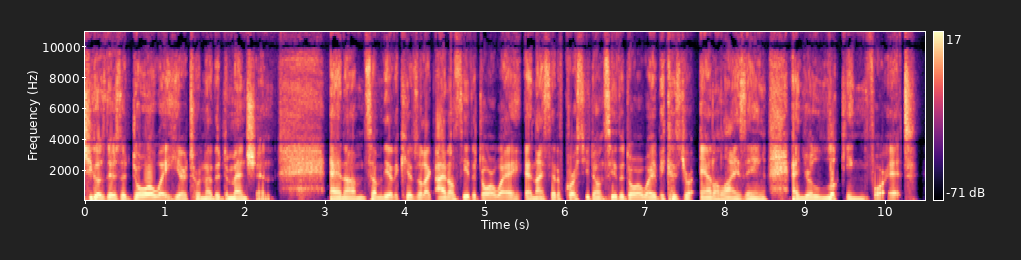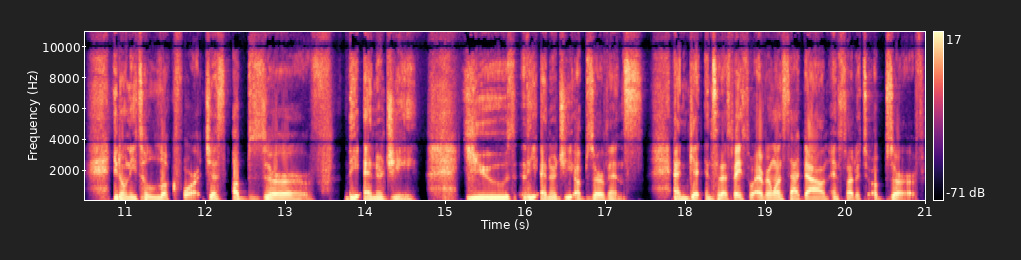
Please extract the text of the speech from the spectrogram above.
She goes, There's a doorway here to another dimension. And um, some of the other kids are like, I don't see the doorway. And I said, Of course, you don't see the doorway because you're analyzing and you're looking for it. You don't need to look for it. Just observe the energy. Use the energy observance and get into that space. So everyone sat down and started to observe.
